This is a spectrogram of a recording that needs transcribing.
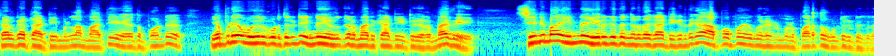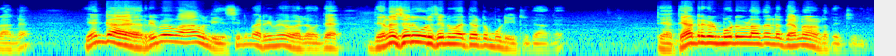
கல்கத்தா டீம்லாம் மாற்றி இதை போட்டு எப்படியோ உயிர் கொடுத்துக்கிட்டு இன்னும் இருக்கிற மாதிரி காட்டிக்கிட்டு இருக்கிற மாதிரி சினிமா இன்னும் இருக்குதுங்கிறத காட்டிக்கிறதுக்கு அப்பப்போ இவங்க ரெண்டு மூணு படத்தை விட்டுக்கிட்டு இருக்கிறாங்க. எங்கே ரிவைவ் ஆகலையே சினிமா ரிவைவ் ஆகல தினசரி ஒரு சினிமா தேட்டர் மூடிட்டு இருக்காங்க. தே தேட்டர்கள் மூடு தானே தினம் நடந்துகிட்டு இருக்குது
